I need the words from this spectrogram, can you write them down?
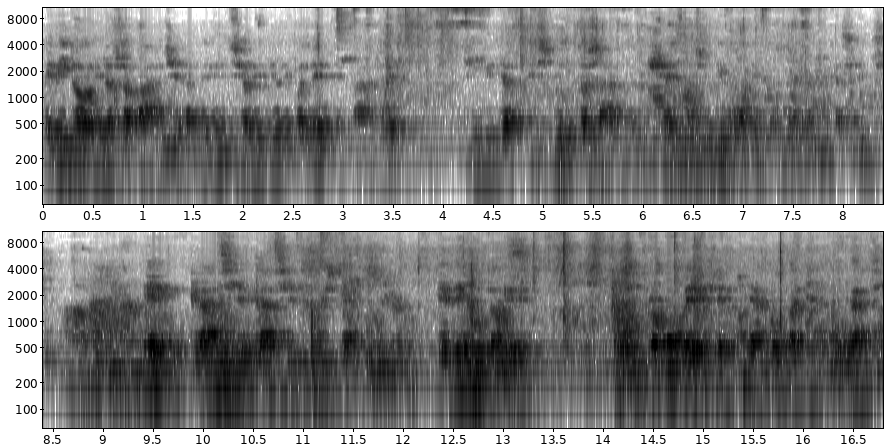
e vi doni la sua pace, la benedizione di Dio Onnipotente, Padre, Figlio e Spirito Santo, discenda su di voi e comprendica sempre. E grazie, grazie di questo evento che si promuovete e accompagnate. Grazie.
